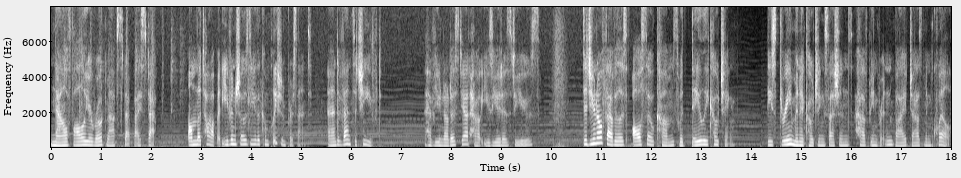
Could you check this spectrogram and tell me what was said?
Now follow your roadmap step by step. On the top, it even shows you the completion percent and events achieved. Have you noticed yet how easy it is to use? Did you know Fabulous also comes with daily coaching? These three minute coaching sessions have been written by Jasmine Quill,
